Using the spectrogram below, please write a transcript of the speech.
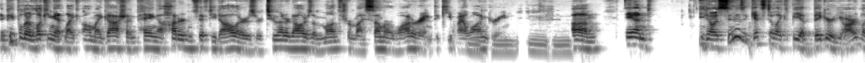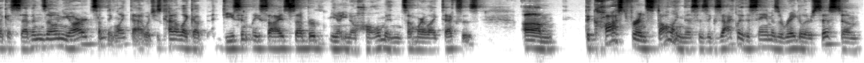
And people are looking at like, oh my gosh, I'm paying $150 or $200 a month for my summer watering to keep my lawn green. Mm-hmm. Um, and you know, as soon as it gets to like be a bigger yard, like a seven zone yard, something like that, which is kind of like a decently sized suburb, you know, you know, home in somewhere like Texas, um, the cost for installing this is exactly the same as a regular system,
